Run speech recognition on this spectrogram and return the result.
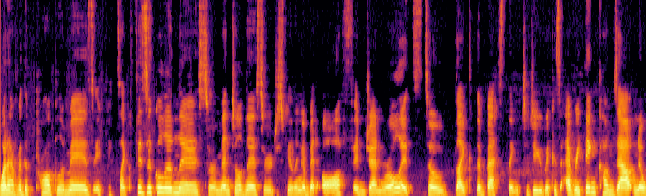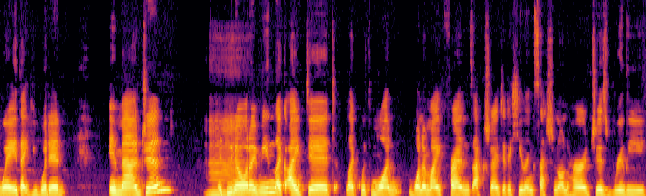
whatever the problem is, if it's like physical illness or mental illness or just feeling a bit off in general, it's so like the best thing to do because everything comes out in a way that you wouldn't imagine. Mm. If you know what mm. I mean, like I did, like with one one of my friends. Actually, I did a healing session on her. She was really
